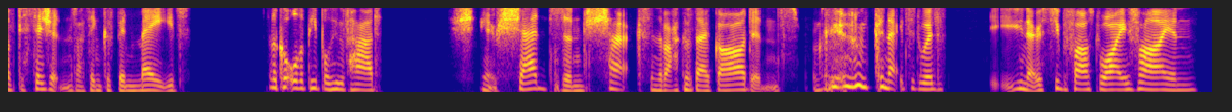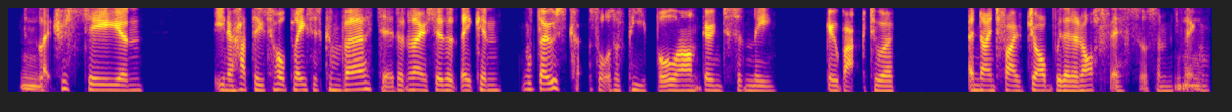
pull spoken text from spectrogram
of decisions. I think have been made. Look at all the people who've had, sh- you know, sheds and shacks in the back of their gardens, connected with, you know, super fast Wi-Fi and Mm. electricity and you know had these whole places converted i don't know so that they can well those sorts of people aren't going to suddenly go back to a a nine to five job within an office or something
